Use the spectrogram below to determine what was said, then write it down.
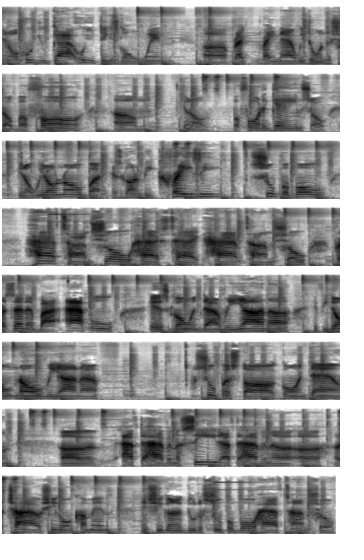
you know who you got, who you think is gonna win. Uh, right, right now we're doing the show before, um, you know, before the game. So, you know, we don't know, but it's gonna be crazy. Super Bowl halftime show, hashtag halftime show, presented by Apple, is going down. Rihanna, if you don't know, Rihanna, superstar, going down. Uh, after having a seed, after having a, a, a child, she gonna come in and she gonna do the Super Bowl halftime show,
